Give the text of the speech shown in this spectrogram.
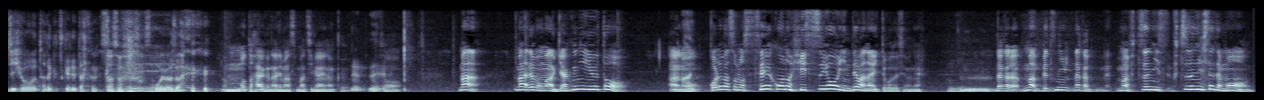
辞表を叩きつけれたらそうそうそうそう。思いますもっと早くなります間違いなく、ねね。そう。まあまあでもまあ逆に言うとあの、はい。これはその成功の必須要因ではないってことですよね。だからまあ別になんか、ねまあ、普通に普通にしてても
